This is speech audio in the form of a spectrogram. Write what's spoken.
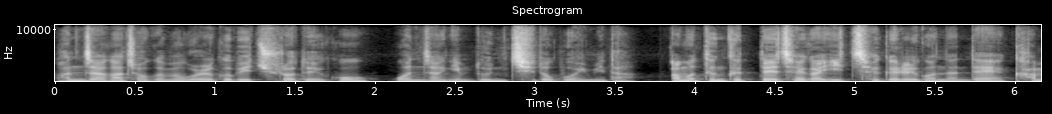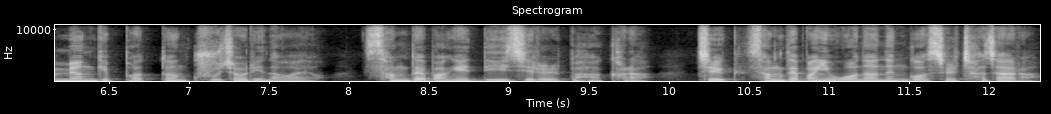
환자가 적으면 월급이 줄어들고 원장님 눈치도 보입니다. 아무튼 그때 제가 이 책을 읽었는데 감명 깊었던 구절이 나와요. 상대방의 니즈를 파악하라. 즉, 상대방이 원하는 것을 찾아라.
